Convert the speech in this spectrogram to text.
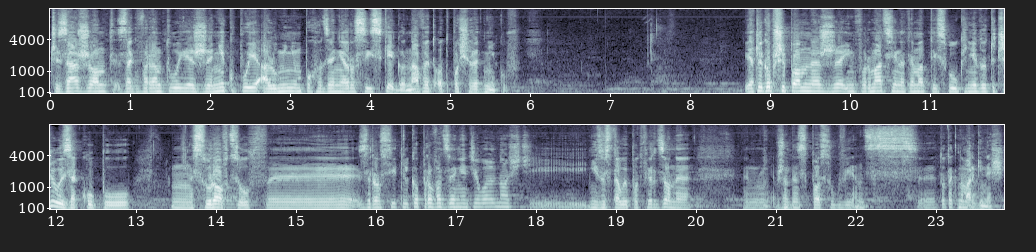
czy zarząd zagwarantuje, że nie kupuje aluminium pochodzenia rosyjskiego, nawet od pośredników? Ja tylko przypomnę, że informacje na temat tej spółki nie dotyczyły zakupu mm, surowców y, z Rosji, tylko prowadzenia działalności. Nie zostały potwierdzone mm, w żaden sposób, więc y, to tak na marginesie.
